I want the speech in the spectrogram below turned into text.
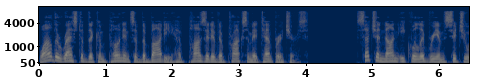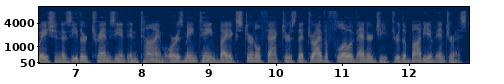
while the rest of the components of the body have positive approximate temperatures. Such a non-equilibrium situation is either transient in time or is maintained by external factors that drive a flow of energy through the body of interest.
